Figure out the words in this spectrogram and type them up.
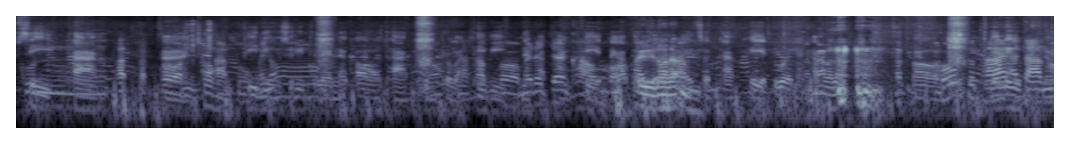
FC ทางพัฒพัฒอ่ากรช่องอ่านถูกพีไหมนิวเนาะสิริเทเลนแล้วก็ทางคุณประวัติทีวีก็ไม่ได้แจ้งข่าวเพจนะครับขออภัยคือนอนแล้วสดทางเพจด้วยนะครับก็โค้งสุดท้ายอาจารย์แม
